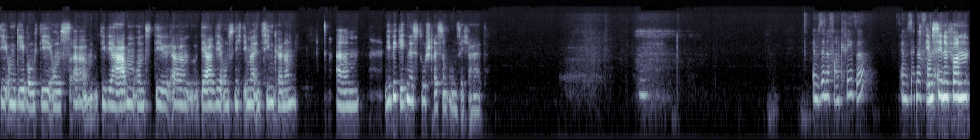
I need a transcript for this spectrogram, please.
die Umgebung, die, uns, ähm, die wir haben und die, ähm, der wir uns nicht immer entziehen können. Ähm, wie begegnest du Stress und Unsicherheit? Im Sinne von Krise? Im Sinne von, Im Sinne von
